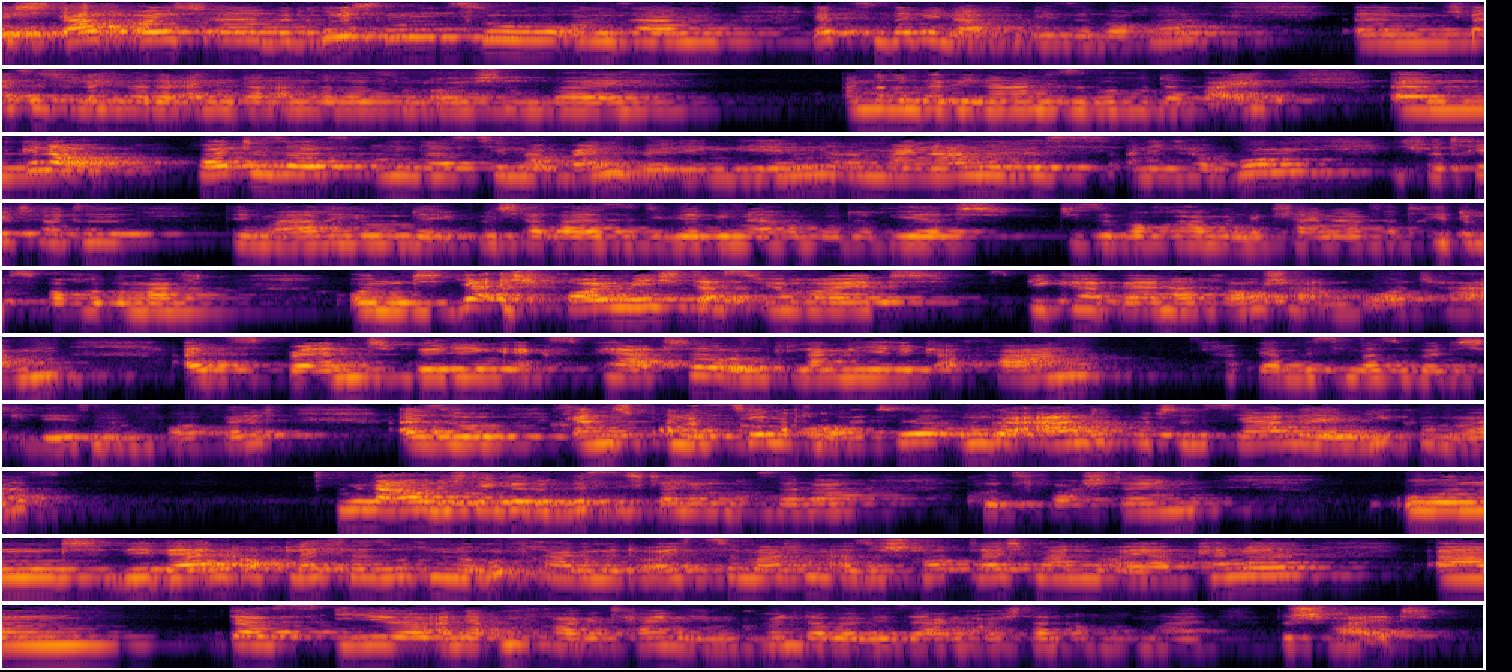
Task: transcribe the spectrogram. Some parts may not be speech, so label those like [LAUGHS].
Ich darf euch äh, begrüßen zu unserem letzten Webinar für diese Woche. Ähm, ich weiß nicht, vielleicht war der ein oder andere von euch schon bei anderen Webinaren diese Woche dabei. Ähm, genau, heute soll es um das Thema Brandbuilding gehen. Ähm, mein Name ist Annika Wurm. Ich vertrete heute den Mario, der üblicherweise die Webinare moderiert. Diese Woche haben wir eine kleine Vertretungswoche gemacht. Und ja, ich freue mich, dass wir heute Speaker Bernhard Rauscher an Bord haben, als Brandbuilding-Experte und langjährig erfahren habe ja ein bisschen was über dich gelesen im Vorfeld. Also ganz spannendes Thema heute, ungeahnte Potenziale im E-Commerce. Genau, und ich denke, du wirst dich gleich auch noch selber kurz vorstellen. Und wir werden auch gleich versuchen, eine Umfrage mit euch zu machen. Also schaut gleich mal in euer Panel, ähm, dass ihr an der Umfrage teilnehmen könnt, aber wir sagen euch dann auch nochmal Bescheid.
